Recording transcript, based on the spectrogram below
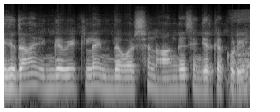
இதுதான் எங்க வீட்டில் இந்த வருஷம் நாங்க செஞ்சிருக்க குடில்.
